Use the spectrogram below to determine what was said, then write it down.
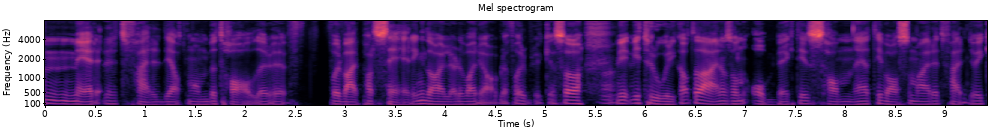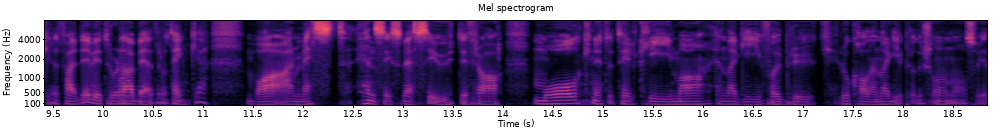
mer rettferdig at man betaler for hver passering, da, eller det variable forbruket. Så Ja. vi, vi tror ikke at det er en sånn objektiv sannhet i hva som er rettferdig og ikke rettferdig. Vi tror det er bedre å tenke hva er mest hensiktsmessig ut ifra mål knyttet til klima, energiforbruk, lokal energiproduksjon osv.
